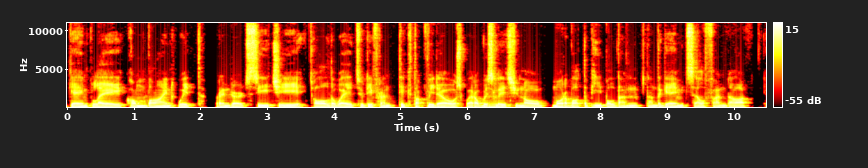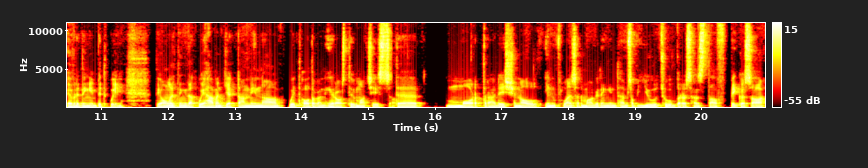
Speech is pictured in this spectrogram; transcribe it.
gameplay combined with rendered CG all the way to different TikTok videos where obviously it's, you know, more about the people than, than the game itself. And, uh, everything in between. The only thing that we haven't yet done in uh, with Autogun Heroes too much is the more traditional influencer marketing in terms of YouTubers and stuff, because uh,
